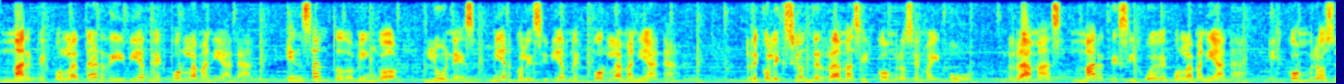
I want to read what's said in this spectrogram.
martes por la tarde y viernes por la mañana. En Santo Domingo, lunes, miércoles y viernes por la mañana. Recolección de ramas y escombros en Maipú. Ramas, martes y jueves por la mañana. Escombros,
